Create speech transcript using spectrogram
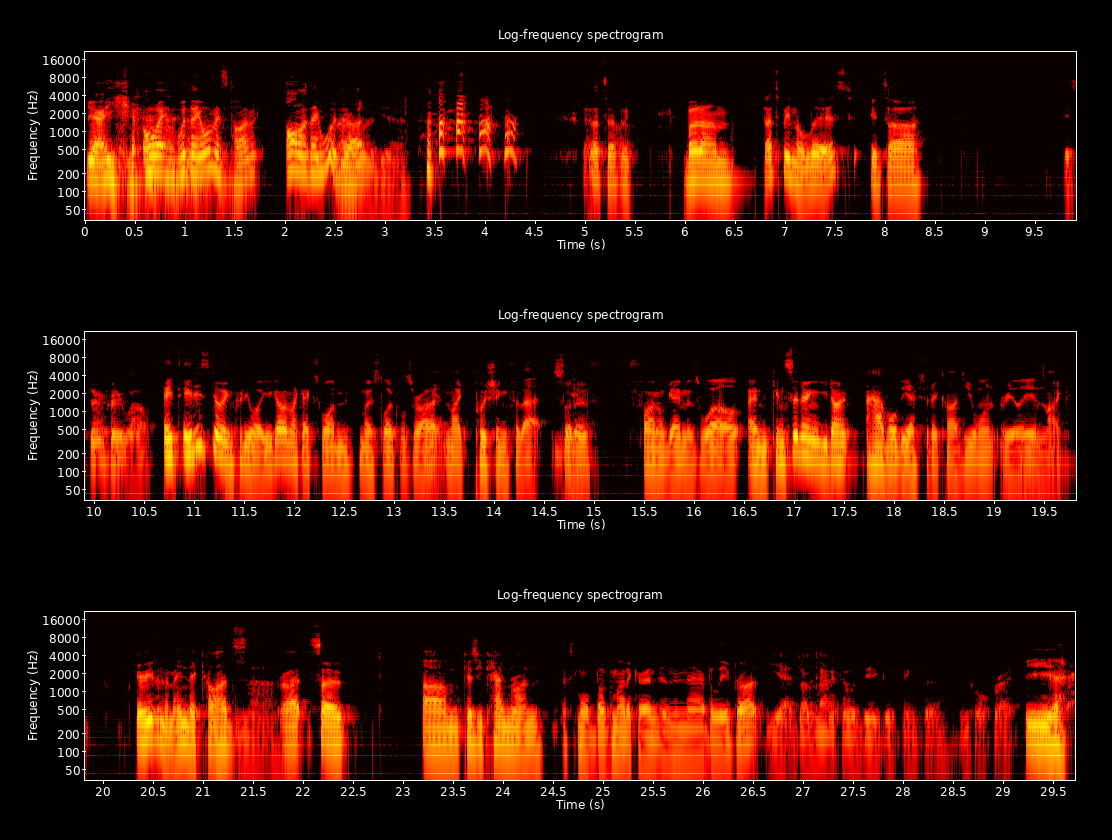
Yeah. You oh wait, would they all miss time? Oh, they would, they right? would. Yeah, That's epic. But um, that's been the list. It's uh, It's doing pretty well. it, it is doing pretty well. You're going like X one most locals, right? Yeah. And like pushing for that sort Yeah. of final game as well. And considering you don't have all the extra deck cards you want really, and like, or even the main deck cards, Nah. right? So, um, because you can run a small Dogmatika engine in there, I believe, right? Yeah, Dogmatika would be a good thing to incorporate. Yeah.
